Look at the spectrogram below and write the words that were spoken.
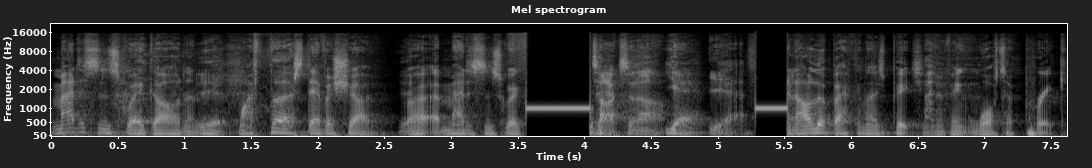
Madison Square Garden, my first ever show, right at Madison Square. Tuxing up. Yeah, Yeah. And I look back on those pictures and think, what a prick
